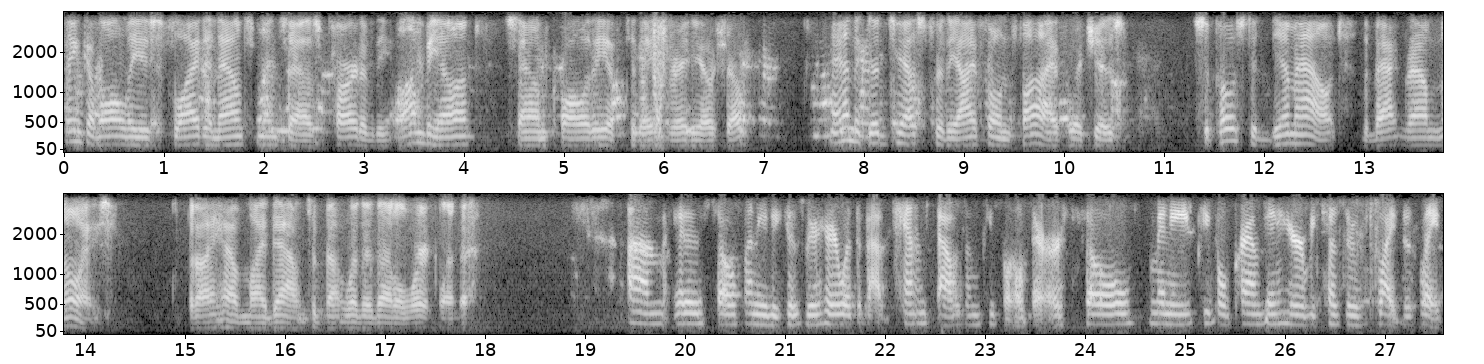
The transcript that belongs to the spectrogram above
think of all these flight announcements as part of the ambient sound quality of today's radio show and a good test for the iPhone 5, which is supposed to dim out the background noise. But I have my doubts about whether that'll work, Linda. Um, it is so funny because we're here with about 10,000 people. There are so many people crammed in here because there's flight is late.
